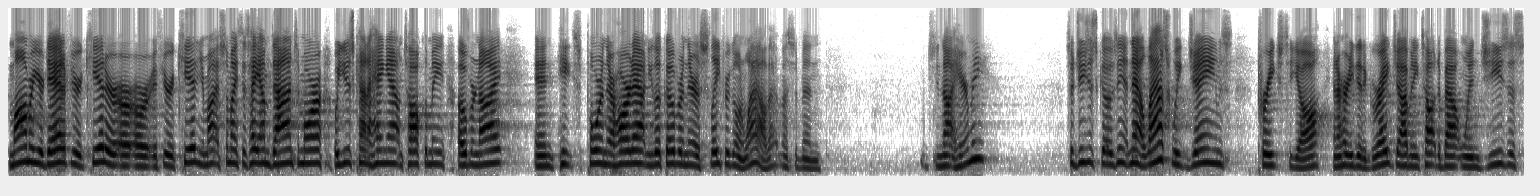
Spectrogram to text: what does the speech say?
mom or your dad, if you're a kid, or, or, or if you're a kid, and your mom, somebody says, hey, I'm dying tomorrow, will you just kind of hang out and talk with me overnight? And he's pouring their heart out, and you look over and they're asleep, you're going, wow, that must have been. Did you not hear me? So Jesus goes in. Now, last week, James preached to y'all, and I heard he did a great job, and he talked about when Jesus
